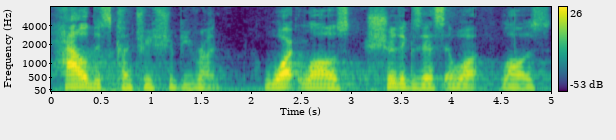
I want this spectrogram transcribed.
how this country should be run, what laws should exist, and what laws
